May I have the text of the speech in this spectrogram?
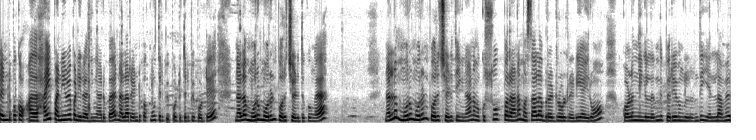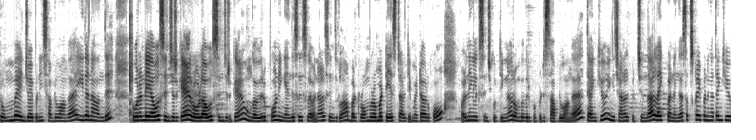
ரெண்டு பக்கம் அதை ஹை பண்ணிடவே பண்ணிடாதீங்க அடுப்பை. நல்லா ரெண்டு பக்கமும் திருப்பி போட்டு திருப்பி போட்டு நல்லா மொறு மொறுன்னு பொறிச்சு எடுத்துக்கோங்க. நல்லா முறுமுறுன்னு பொறிச்சு எடுத்திங்கன்னா நமக்கு சூப்பரான மசாலா ப்ரெட் ரோல் ரெடி ஆயிரும். குழந்தைங்கள்லேருந்து பெரியவங்கள்லேருந்து எல்லாமே ரொம்ப என்ஜாய் பண்ணி சாப்பிடுவாங்க. இதை நான் வந்து உருண்டையாகவும் செஞ்சுருக்கேன் ரோலாகவும் செஞ்சுருக்கேன். உங்கள் விருப்பம் நீங்கள் எந்த சைஸில் வேணாலும் செஞ்சுக்கலாம். பட் ரொம்ப ரொம்ப டேஸ்ட் அல்டிமேட்டாக இருக்கும். குழந்தைங்களுக்கு செஞ்சு கொடுத்திங்கன்னா ரொம்ப விருப்பப்பட்டு சாப்பிடுவாங்க. தேங்க்யூ எங்கள் சேனல் பிடிச்சிருந்தா லைக் பண்ணுங்கள் சப்ஸ்கிரைப் பண்ணுங்கள் தேங்க்யூ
